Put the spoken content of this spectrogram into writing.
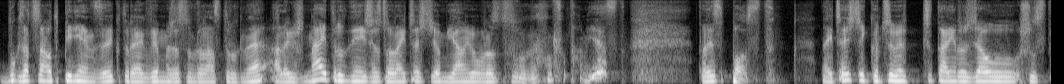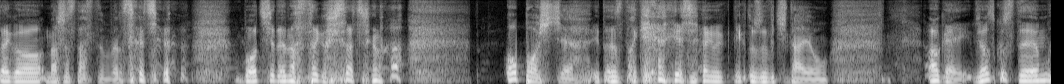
Bóg zaczyna od pieniędzy, które jak wiemy, że są dla nas trudne, ale już najtrudniejsze, co najczęściej omijamy po prostu, co tam jest, to jest post. Najczęściej kończymy czytanie rozdziału 6 na 16 wersecie, bo od 17 się zaczyna o poście. I to jest takie, jak niektórzy wycinają. Okej, okay. w związku z tym,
